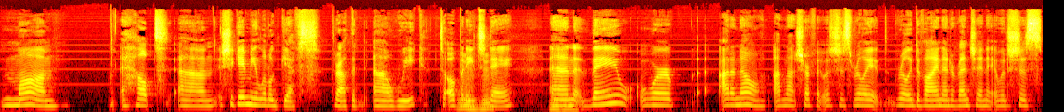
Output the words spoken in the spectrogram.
mom helped. Um, she gave me little gifts throughout the uh, week to open each day, and they were. I don't know. I'm not sure if it was just really, really divine intervention. It was just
